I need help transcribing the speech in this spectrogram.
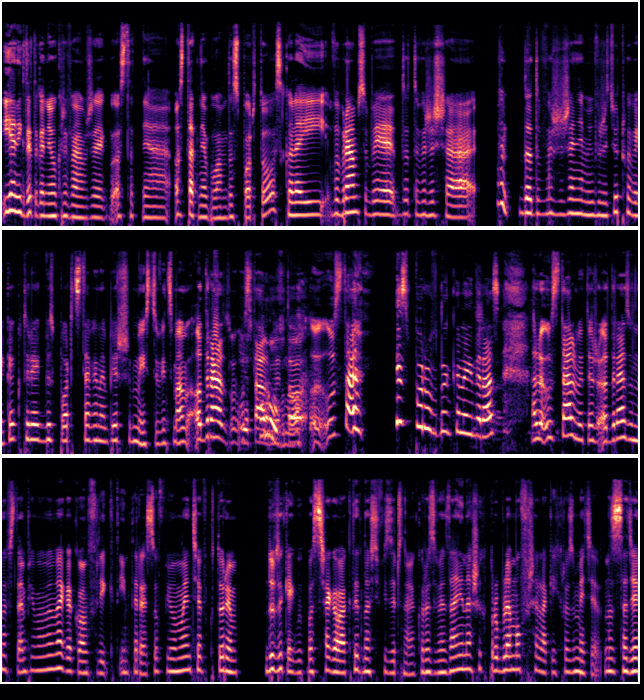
I ja nigdy tego nie ukrywałam, że jakby ostatnia, ostatnia byłam do sportu. Z kolei wybrałam sobie do towarzysza, do towarzyszenia mi w życiu człowieka, który jakby sport stawia na pierwszym miejscu, więc mam od razu ustalmy to. Ustal, jest porówno kolejny raz, ale ustalmy też od razu na wstępie, mamy mega konflikt interesów i w momencie, w którym Dudek jakby postrzegał aktywność fizyczną jako rozwiązanie naszych problemów wszelakich, rozumiecie? Na zasadzie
